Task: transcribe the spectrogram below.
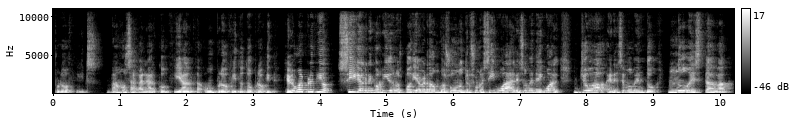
profits. Vamos a ganar confianza, un profit, otro profit. Que luego el precio sigue el recorrido, nos podía haber dado un 2-1, un 3-1, es igual, eso me da igual. Yo en ese momento no estaba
